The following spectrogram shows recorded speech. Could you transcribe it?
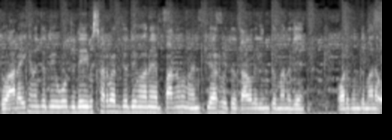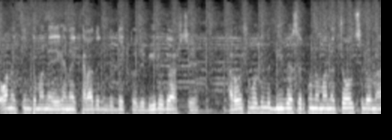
তো আর এখানে যদি ও যদি এই সার্ভার যদি মানে পারমানেন্ট প্লেয়ার হইতো, তাহলে কিন্তু মানে যে ওর কিন্তু মানে অনেক কিন্তু মানে এখানে খেলাতে কিন্তু দেখতো যে ভিডিওকে আসছে। আর ওই সময় কিন্তু বিবিএসের কোনো মানে চল ছিল না।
